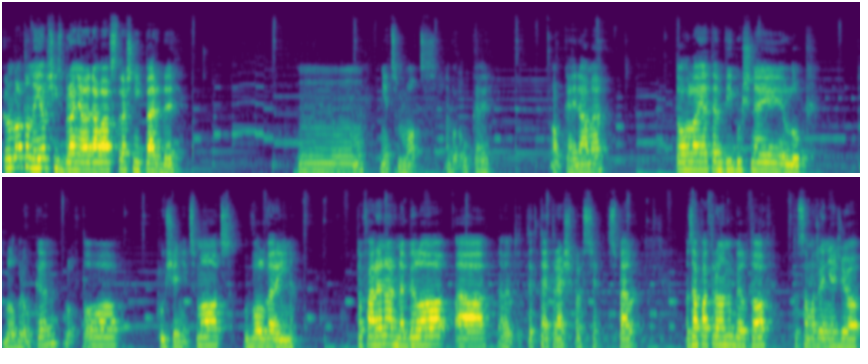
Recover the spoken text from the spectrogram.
To byla to nejlepší zbraň, ale dává strašný perdy. Mm, nic moc, nebo OK. OK, dáme. Tohle je ten výbušný look. To bylo broken, bylo v poho. Je nic moc. Wolverine. To v arenách nebylo a nevím, to, to, to je trash prostě, spell. Za patron byl top, to samozřejmě, že jo,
